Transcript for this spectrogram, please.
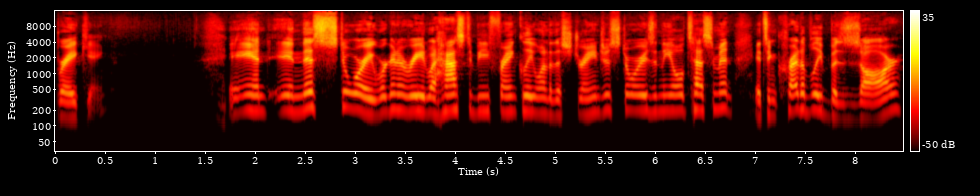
breaking. And in this story, we're going to read what has to be, frankly, one of the strangest stories in the Old Testament. It's incredibly bizarre,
